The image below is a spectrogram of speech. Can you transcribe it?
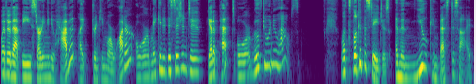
Whether that be starting a new habit like drinking more water or making a decision to get a pet or move to a new house. Let's look at the stages and then you can best decide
